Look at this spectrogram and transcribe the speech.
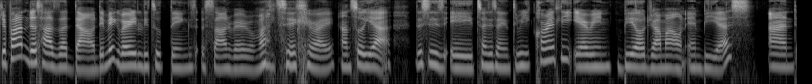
Japan just has that down. They make very little things sound very romantic, right? And so yeah, this is a 2023 currently airing BL drama on MBS. And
